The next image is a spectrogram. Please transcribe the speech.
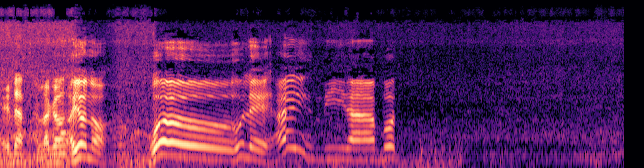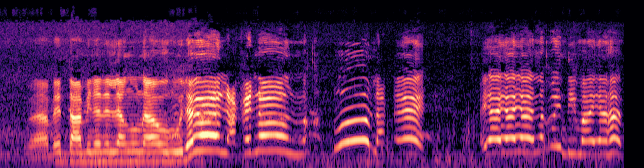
Ayun na, talagang, ayun oh. Wow, huli. Ay, hindi naabot. Grabe, dami na nilang nahuhuli. Ay, laki nun! Woo, laki! Ay, ay, ay, ay, laki, hindi mayahat.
